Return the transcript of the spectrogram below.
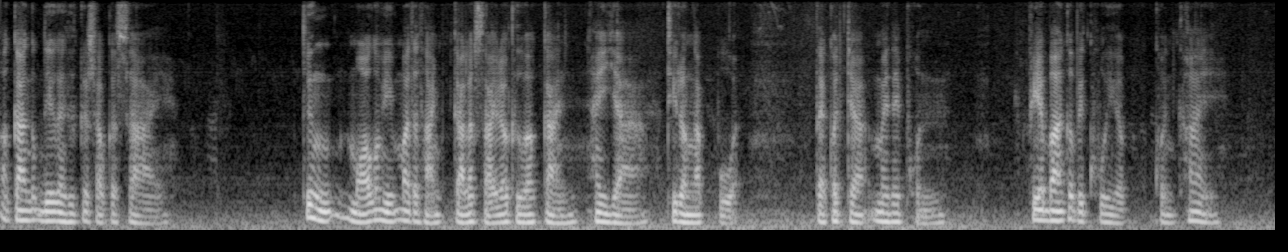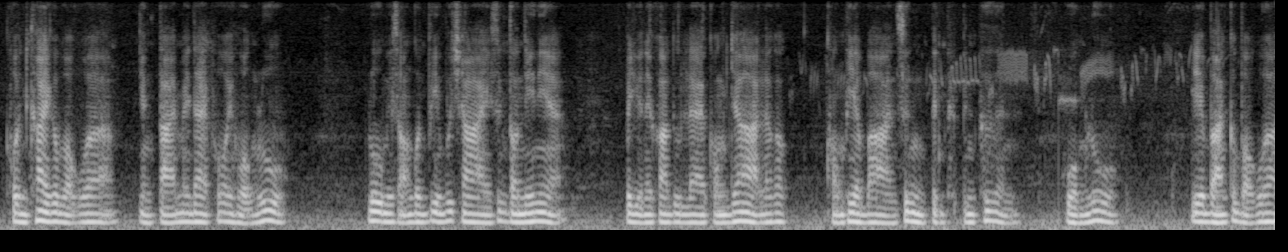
อาการกับเดียวกันคือกระสับกระส่าย ซึ่งหมอก็มีมาตรฐานการรักษาแล้วคือว่าการให้ยาที่ระงับปวด แต่ก็จะไม่ได้ผล พยาบาลก็ไปคุยกับคนไข้ คนไข้ก็บอกว่ายังตายไม่ได้เพราะห่วงลูก ลูกมีสองคนพี่ผู้ชาย ซึ่งตอนนี้เนี่ยไปอยู่ในความดูแลของญาติแล้วก็ของพยาบาลซึ่งเป็นเป็นเพื่อนห่วงลูก พยาบาลก็บอกว่า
